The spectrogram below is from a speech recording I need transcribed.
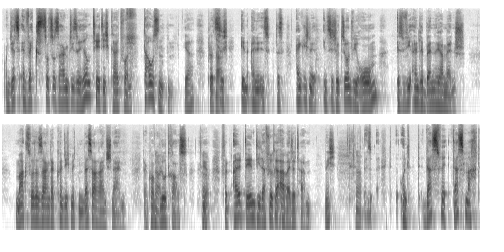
Und jetzt erwächst sozusagen diese Hirntätigkeit von Tausenden, ja, plötzlich ja. in eine, das, eigentlich eine Institution wie Rom ist wie ein lebendiger Mensch. Marx würde sagen, da könnte ich mit einem Messer reinschneiden. Dann kommt ja. Blut raus. Ja. Von all denen, die dafür gearbeitet haben. Nicht? Also, und das, das macht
